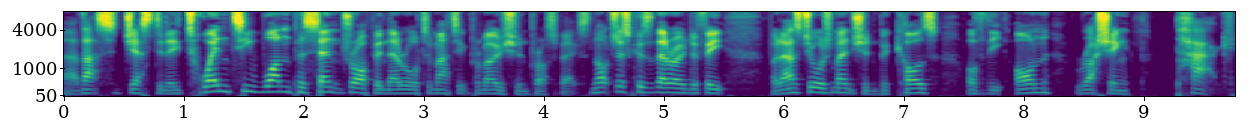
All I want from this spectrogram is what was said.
Uh, that suggested a 21% drop in their automatic promotion prospects, not just because of their own defeat, but as George mentioned, because of the on rushing pack.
